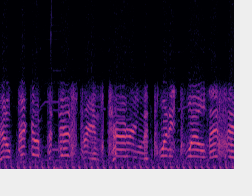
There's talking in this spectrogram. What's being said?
It'll pick up pedestrians carrying the 2012 SA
